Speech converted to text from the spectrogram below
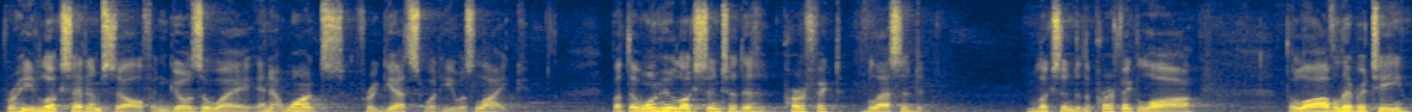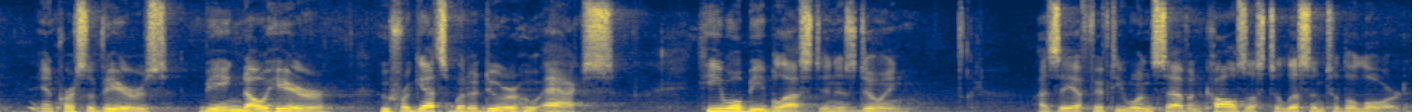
For he looks at himself and goes away, and at once forgets what he was like. But the one who looks into the perfect, blessed, looks into the perfect law, the law of liberty, and perseveres, being no hearer who forgets but a doer who acts, he will be blessed in his doing. Isaiah 51 7 calls us to listen to the Lord.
